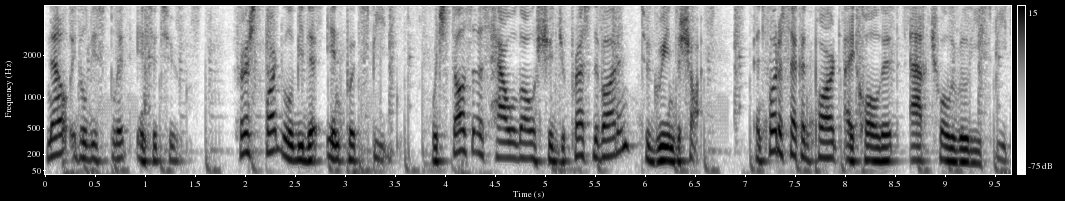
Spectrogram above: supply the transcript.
Now it will be split into two. First part will be the input speed, which tells us how long should you press the button to green the shot. And for the second part, I call it actual release speed.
